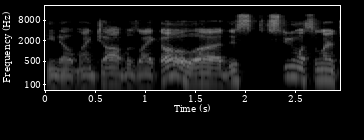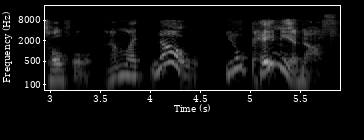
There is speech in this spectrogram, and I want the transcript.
You know my job was like oh uh, this student wants to learn toefl. And i'm like no you don't pay me enough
